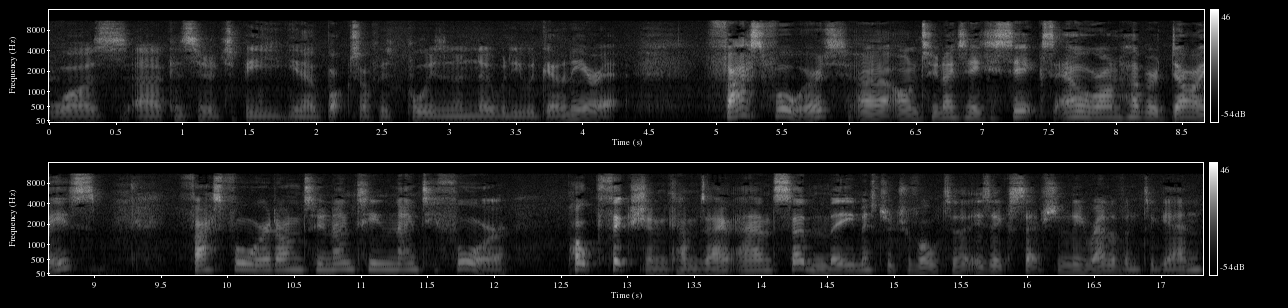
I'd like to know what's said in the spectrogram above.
was uh, considered to be, you know, box office poison, and nobody would go near it. Fast forward uh, on to 1986, L. Ron Hubbard dies. Fast forward on to 1994, Pulp Fiction comes out, and suddenly Mr. Travolta is exceptionally relevant again.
